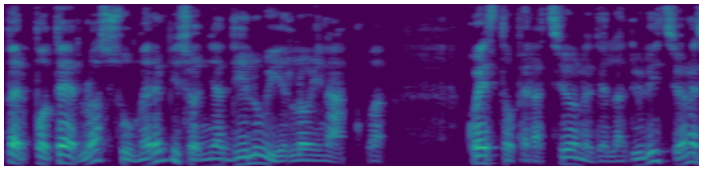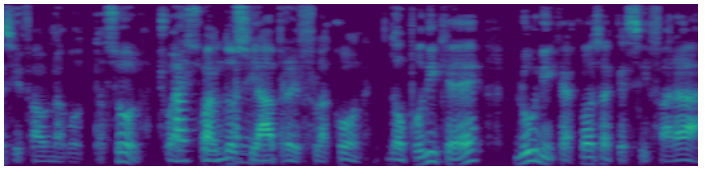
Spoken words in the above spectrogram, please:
Per poterlo assumere bisogna diluirlo in acqua. Questa operazione della diluizione si fa una volta sola, cioè quando si apre il flacone. Dopodiché l'unica cosa che si farà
